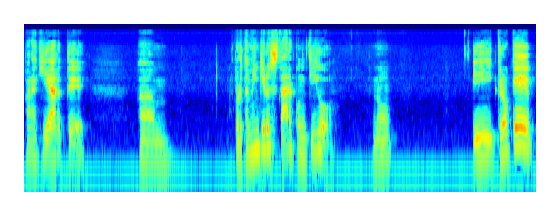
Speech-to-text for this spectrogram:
para guiarte, pero también quiero estar contigo, ¿no? Y creo que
